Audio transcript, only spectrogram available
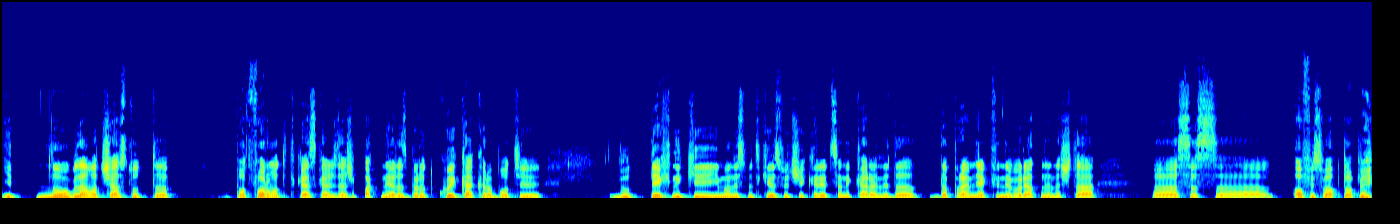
и много голяма част от платформата, така да се каже, даже пак не разберат кое как работи, от техники, имали сме такива случаи, където са ни карали да, да правим някакви невероятни неща а, с а, офис лаптопи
